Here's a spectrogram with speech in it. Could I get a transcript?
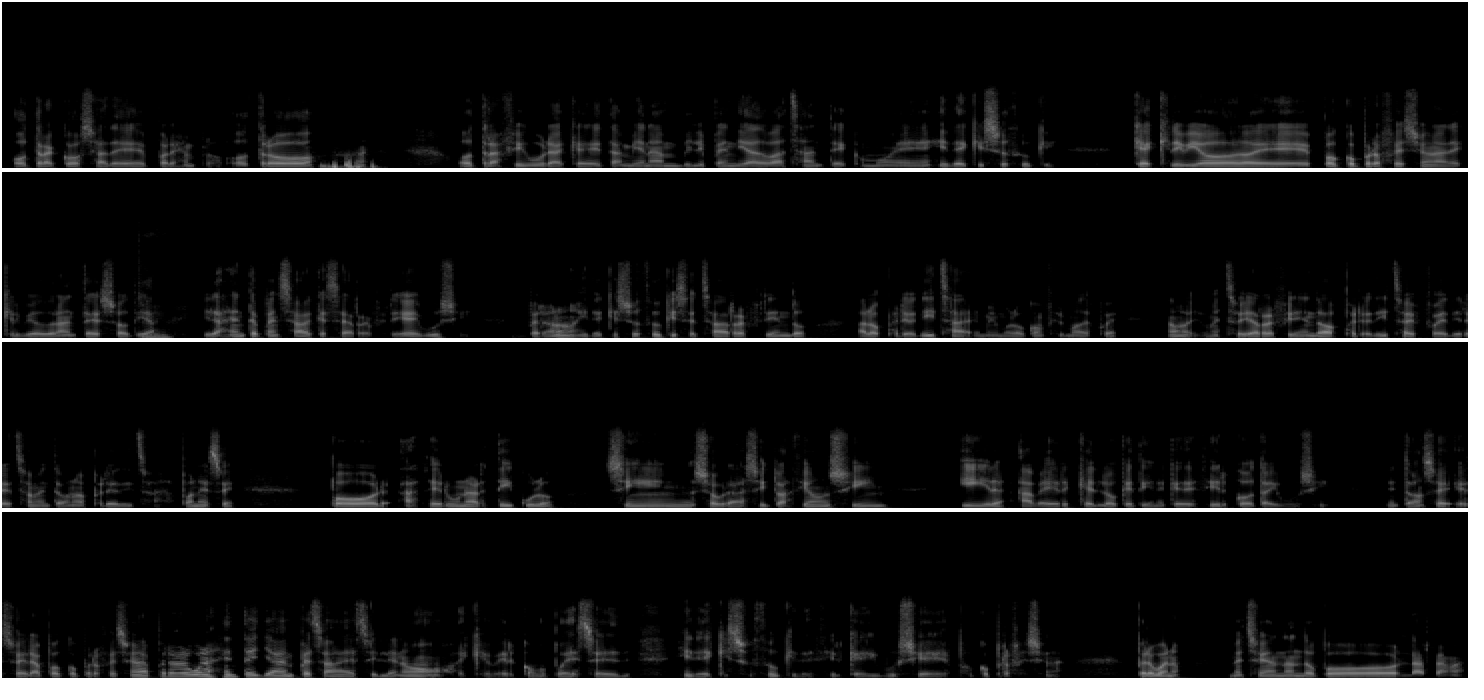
otra cosa de, por ejemplo, otro, otra figura que también han vilipendiado bastante, como es Hideki Suzuki que escribió eh, poco profesional, escribió durante esos días. Y la gente pensaba que se refería a Ibushi. Pero no, Hideki Suzuki se estaba refiriendo a los periodistas, él mismo lo confirmó después. No, yo me estoy refiriendo a los periodistas y fue directamente a unos periodistas japoneses por hacer un artículo sin, sobre la situación sin ir a ver qué es lo que tiene que decir Kota Ibushi. Entonces eso era poco profesional, pero alguna gente ya empezaba a decirle, no, hay que ver cómo puede ser Hideki Suzuki decir que Ibushi es poco profesional. Pero bueno, me estoy andando por la rama.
